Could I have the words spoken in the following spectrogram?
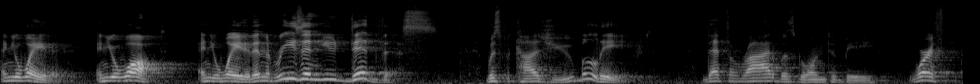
and you waited, and you walked and you waited. And the reason you did this was because you believed that the ride was going to be worth it.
